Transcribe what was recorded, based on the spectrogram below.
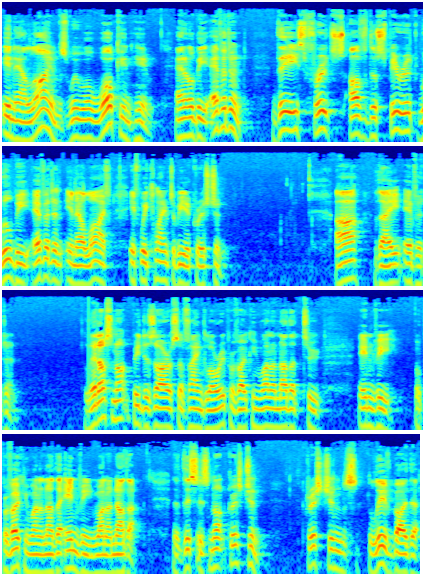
in our lives, we will walk in Him and it'll be evident. These fruits of the Spirit will be evident in our life if we claim to be a Christian. Are they evident? Let us not be desirous of vainglory, provoking one another to envy, or provoking one another, envying one another. This is not Christian. Christians live by the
